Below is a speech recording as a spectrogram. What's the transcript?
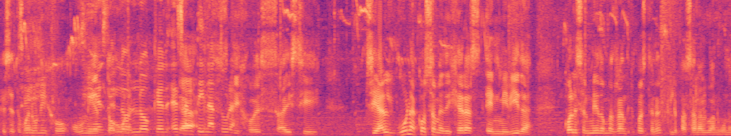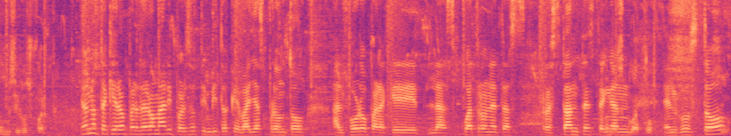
que se te Sí. muere un hijo o un Sí, es nieto. lo- lo que es ya, antinatura. Hijo, es ahí sí. Si alguna cosa me dijeras en mi vida, ¿cuál es el miedo más grande que puedes tener? Que le pasara algo a alguno de mis hijos fuerte. Yo no te quiero perder, Omar, y por eso te invito a que vayas pronto al foro para que las cuatro netas restantes tengan el gusto,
